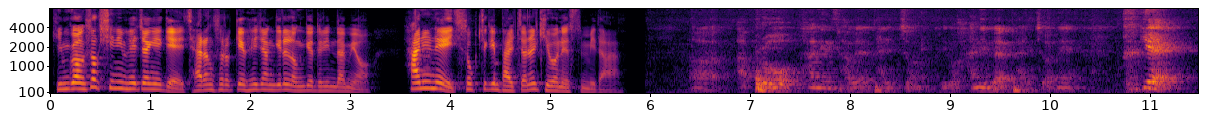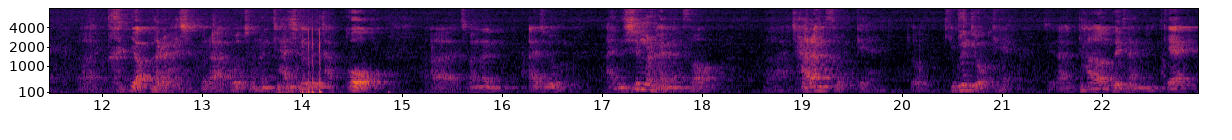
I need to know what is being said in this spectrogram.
김광석 신임 회장에게 자랑스럽게 회장기를 넘겨드린다며 한인회의 지속적인 발전을 기원했습니다. 어, 앞으로 한인 사회 발전 그리고 한인회 발전에 크게 어, 큰 역할을 하실 거라고 저는 자신을 갖고 어, 저는 아주 안심을 하면서 어, 자랑스럽게 또 기분 좋게 제가 다음 회장님께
